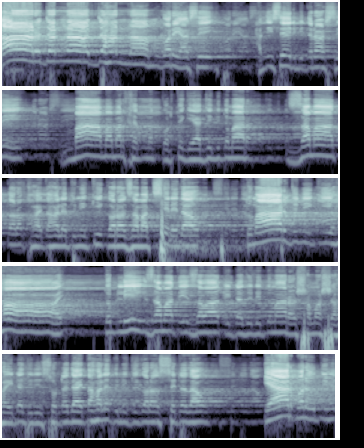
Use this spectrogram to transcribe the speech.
তার জান্নাত জাহান্নাম করে আছে। হাদিসের ভিতরে আসছে মা বাবার খেদমত করতে গিয়া যদি তোমার জামাত তরক হয়, তাহলে তুমি কি করো? জামাত ছেড়ে দাও। তোমার যদি কি হয়, তবলিগ জামাতে যাওয়ার এটা যদি তোমার সমস্যা হয়, এটা যদি ছোটে যায়, তাহলে তুমি কি করো? সেটা দাও। এরপরেও তুমি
